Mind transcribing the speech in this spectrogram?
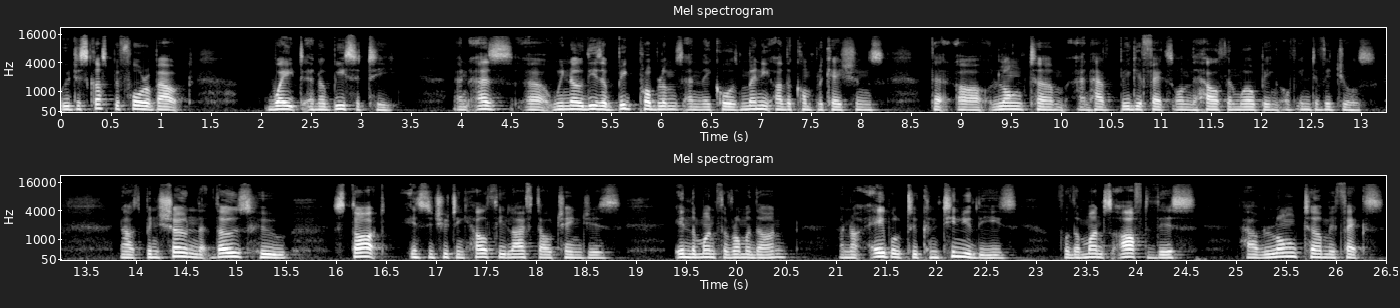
we discussed before about weight and obesity, and as uh, we know, these are big problems and they cause many other complications that are long term and have big effects on the health and well being of individuals. Now, it's been shown that those who start instituting healthy lifestyle changes in the month of Ramadan and are able to continue these for the months after this have long term effects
